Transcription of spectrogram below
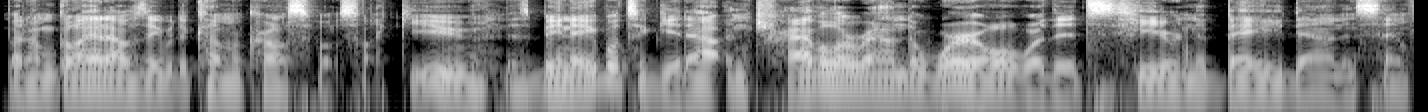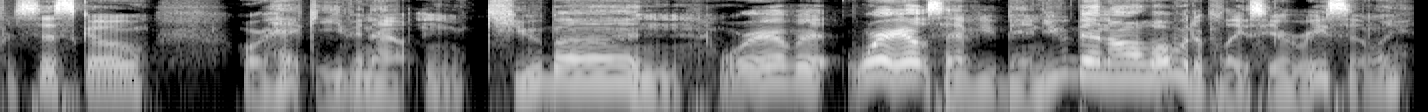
But I'm glad I was able to come across folks like you that's been able to get out and travel around the world, whether it's here in the Bay, down in San Francisco, or heck, even out in Cuba and wherever. Where else have you been? You've been all over the place here recently.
